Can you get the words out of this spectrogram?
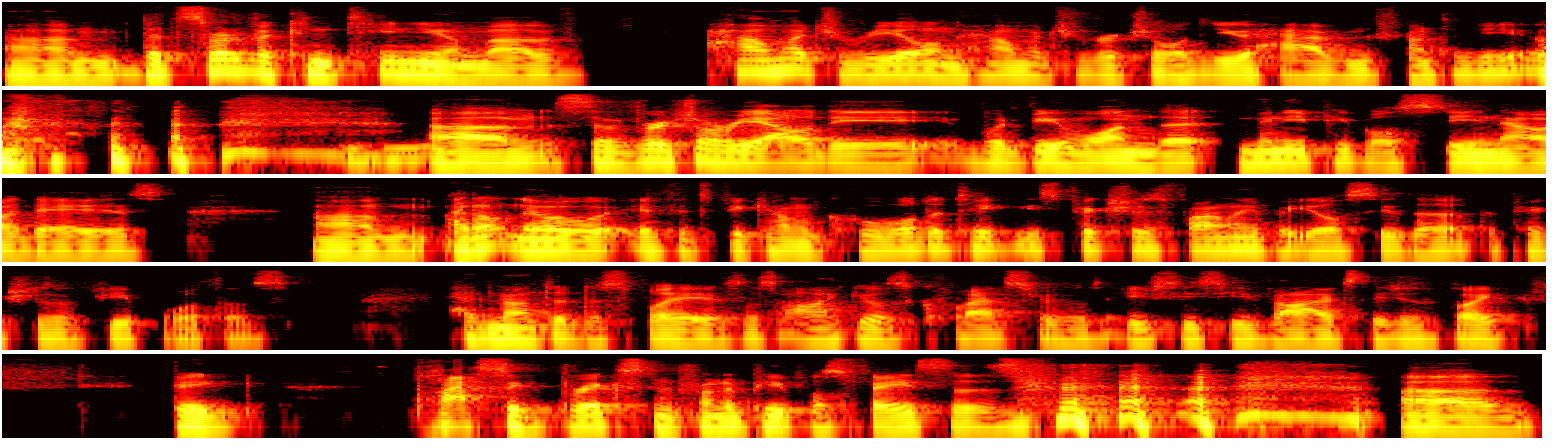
Um, that's sort of a continuum of how much real and how much virtual do you have in front of you. mm-hmm. um, so virtual reality would be one that many people see nowadays. Um, I don't know if it's become cool to take these pictures finally, but you'll see the, the pictures of people with those head-mounted displays, those Oculus Quest or those HTC Vives. They just look like big plastic bricks in front of people's faces. um,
